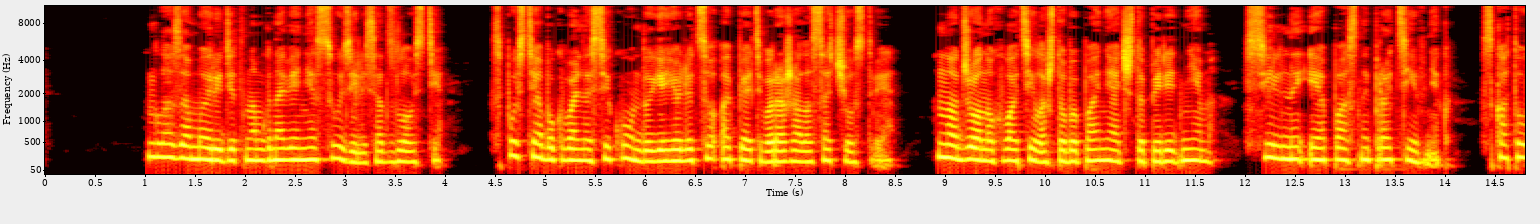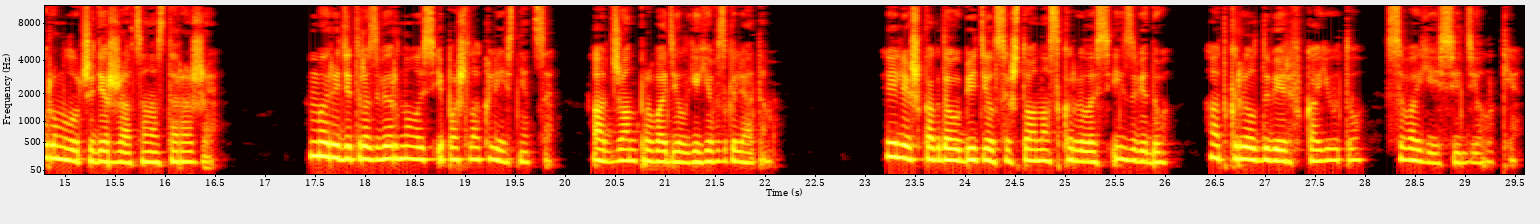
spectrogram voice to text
Глаза Мэридит на мгновение сузились от злости. Спустя буквально секунду ее лицо опять выражало сочувствие. Но Джону хватило, чтобы понять, что перед ним сильный и опасный противник, с которым лучше держаться на стороже. Мэридит развернулась и пошла к лестнице, а Джон проводил ее взглядом. И лишь когда убедился, что она скрылась из виду, открыл дверь в каюту своей сиделки.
